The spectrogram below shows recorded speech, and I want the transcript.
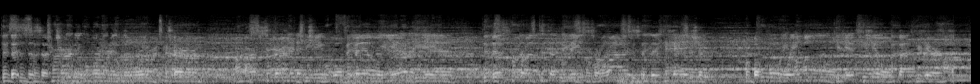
This is a turning point in the war terror. Our strategy will fail yet again. This president needs to rise to the occasion before we all get killed back here.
